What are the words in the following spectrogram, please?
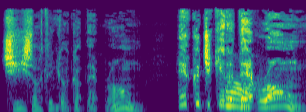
geez, I think I got that wrong. How could you get it that wrong?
